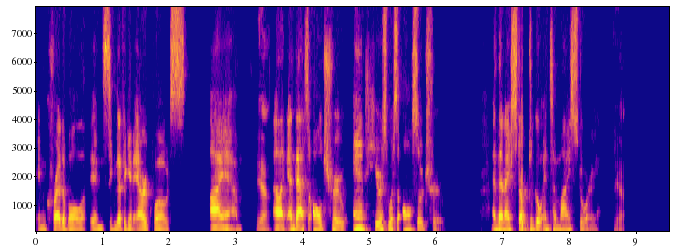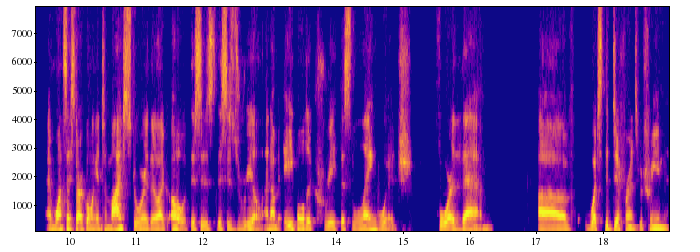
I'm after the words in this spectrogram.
incredible in significant air quotes I am. Yeah. And like, and that's all true. And here's what's also true. And then I start to go into my story. Yeah. And once I start going into my story, they're like, oh, this is this is real. And I'm able to create this language for them of what's the difference between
